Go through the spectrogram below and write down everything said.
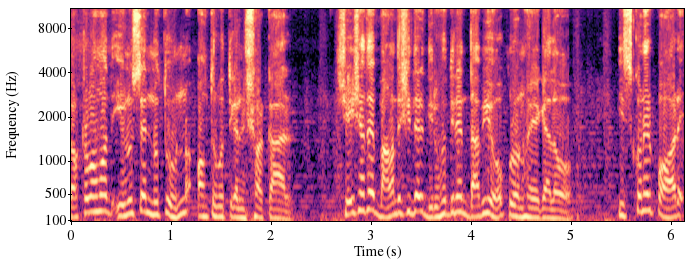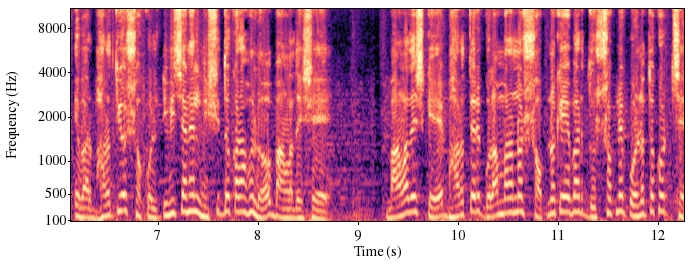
ডক্টর মোহাম্মদ ইউনুসের নতুন অন্তর্বর্তীকালীন সরকার। সেই সাথে বাংলাদেশিদের দীর্ঘদিনের দাবিও পূরণ হয়ে গেল। ইসকনের পর এবার ভারতীয় সকল টিভি চ্যানেল নিষিদ্ধ করা হলো বাংলাদেশে। বাংলাদেশকে ভারতের গোলাম বানানোর স্বপ্নকে এবার দুঃস্বপ্নে পরিণত করছে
